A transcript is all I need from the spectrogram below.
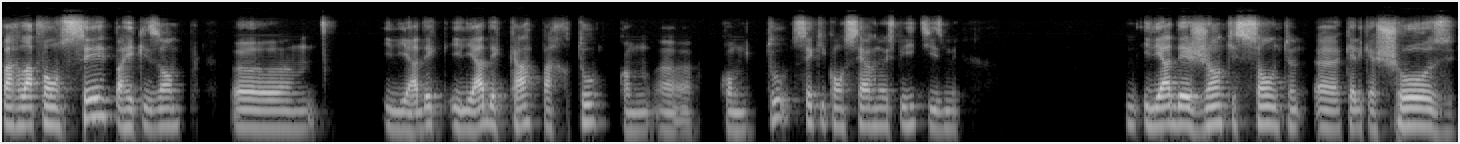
par la pensée, par exemple, euh, il, y a des, il y a des cas partout, comme, euh, comme tout ce qui concerne le spiritisme. Il y a des gens qui sentent euh, quelque chose,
